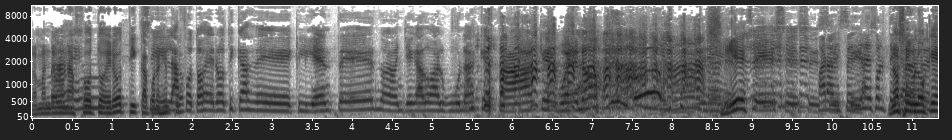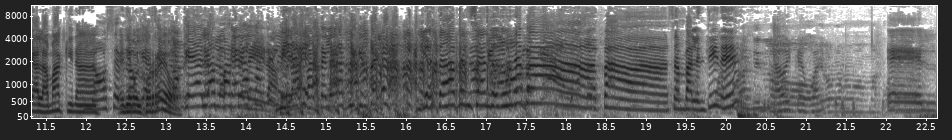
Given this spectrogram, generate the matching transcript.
le han mandado una Imagen- foto erótica, por sí, ejemplo. las fotos eróticas de clientes, nos han llegado algunas que están, que bueno. ¿Sí? sí, sí, sí, Para sí, despedidas sí. de soltera. No se bloquea la máquina, No se eh, digo, el bloquea, correo. se bloquea la pastelera. Mira La que- pastelera sí que- Yo estaba pensando en una para pa San Valentín, ¿eh? Ay, qué guay. El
